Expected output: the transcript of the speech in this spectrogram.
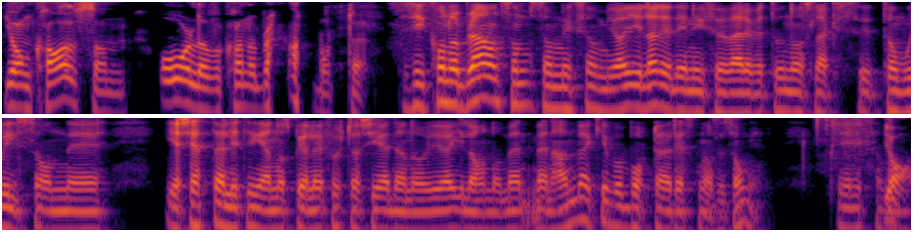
John Carlson Orlov och Connor Brown borta. Precis, Connor Brown som, som liksom, jag gillade det nyförvärvet och någon slags Tom Wilson eh, ersättare lite grann och spelar i första kedjan och jag gillar honom. Men, men han verkar ju vara borta resten av säsongen. Liksom... Ja,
